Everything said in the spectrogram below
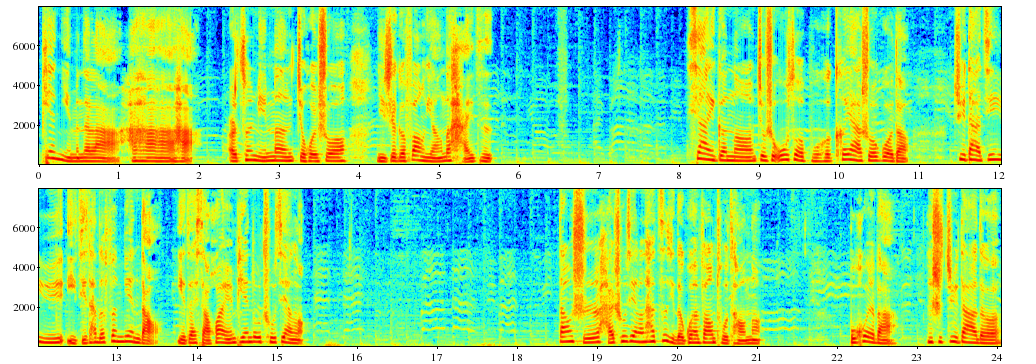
骗你们的啦，哈哈哈哈！而村民们就会说：“你这个放羊的孩子。”下一个呢，就是乌索普和科亚说过的巨大金鱼以及它的粪便岛，也在小花园篇都出现了。当时还出现了他自己的官方吐槽呢。不会吧？那是巨大的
